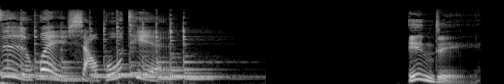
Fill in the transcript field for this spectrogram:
智慧小补帖。 Indie.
